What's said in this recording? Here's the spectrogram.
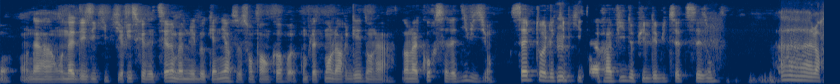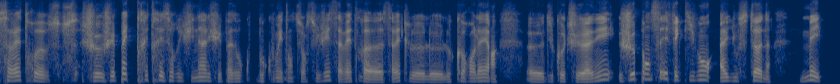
bon, on a, on a des équipes qui risquent d'être serrées, même les Buccaneers ne sont pas encore euh, complètement largués dans la, dans la course à la division. Seb, toi, l'équipe mm. qui t'a ravi depuis le début de cette saison? Euh, alors ça va être, euh, je, je vais pas être très très original, je vais pas beaucoup, m'étendre sur le sujet, ça va être, ça va être le, le, corollaire du coach de l'année. Je pensais effectivement à Houston, mais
